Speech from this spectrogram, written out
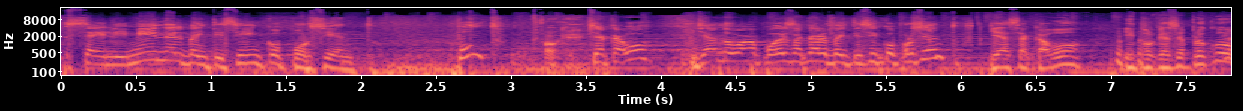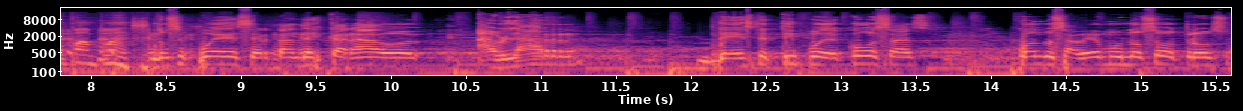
se elimina el 25%. Punto. Okay. Se acabó. Ya no van a poder sacar el 25%. Ya se acabó. ¿Y por qué se preocupan, pues? No se puede ser tan descarado hablar de este tipo de cosas cuando sabemos nosotros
